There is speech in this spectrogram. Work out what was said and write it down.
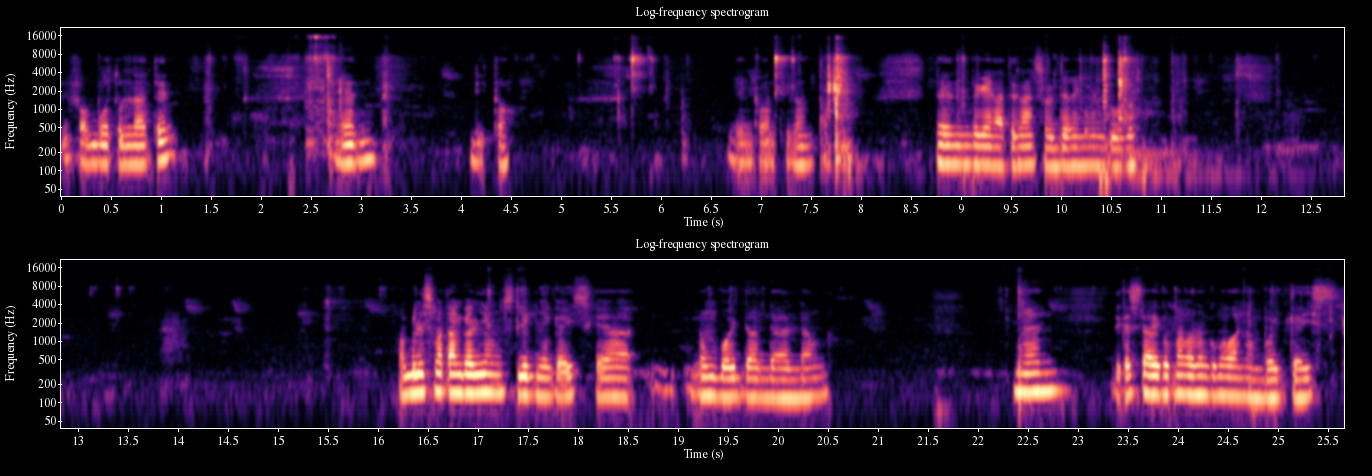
Yung putol natin. Ayan. Dito. Then, konti lang to. Then, lagyan natin lang soldering yung dulo. Mabilis matanggal yung sleeve niya guys. Kaya, yung board dahan-dahan lang. Yan. Di kasi tayo marunong gumawa ng board guys.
